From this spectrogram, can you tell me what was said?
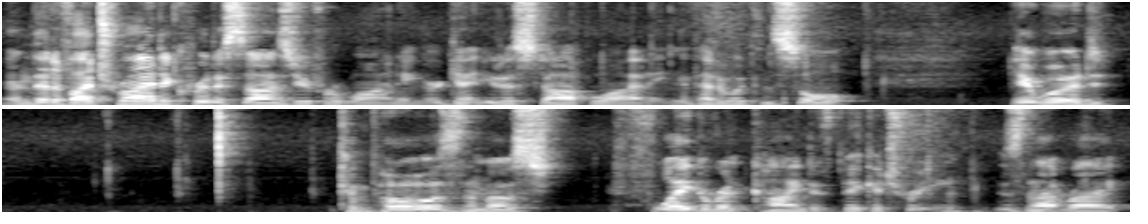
and that if I tried to criticize you for whining or get you to stop whining, that it would consult, it would compose the most flagrant kind of bigotry. Is that right?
